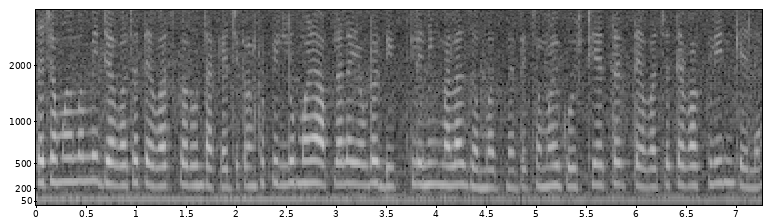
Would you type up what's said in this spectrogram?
त्याच्यामुळे मग मी जेव्हाच्या तेव्हाच करून टाकायचे. कारण का पिल्लूमुळे आपल्याला एवढं डीप क्लिनिंग मला जमत नाही. त्याच्यामुळे गोष्टी आहेत त्या तेव्हाच्या तेव्हा क्लीन केल्या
